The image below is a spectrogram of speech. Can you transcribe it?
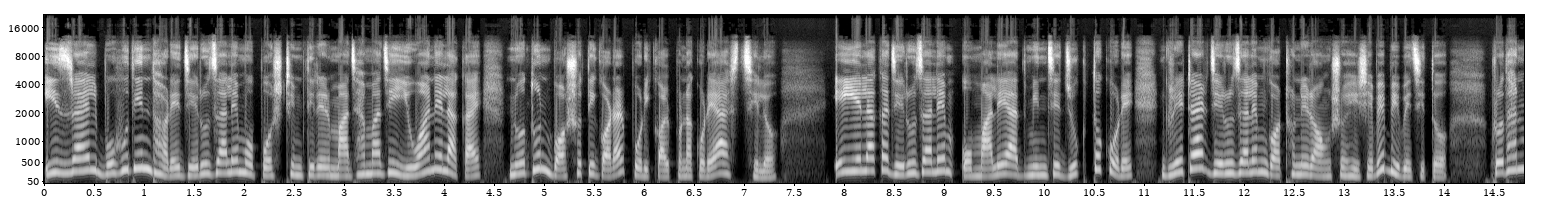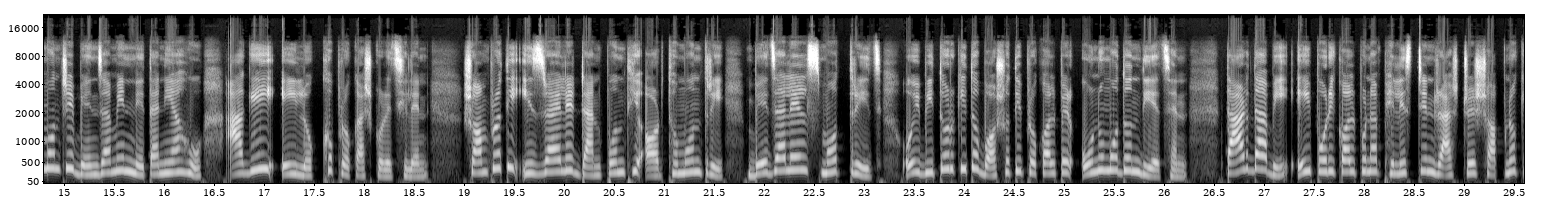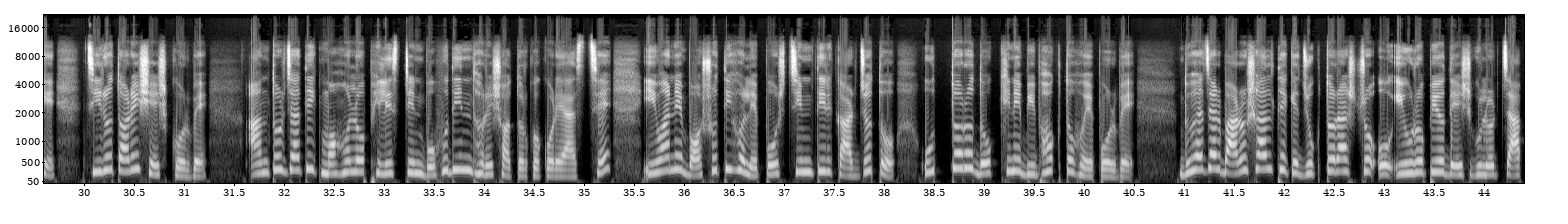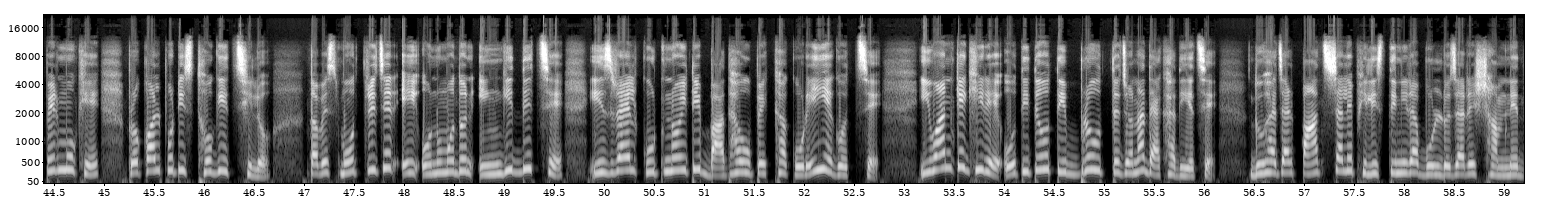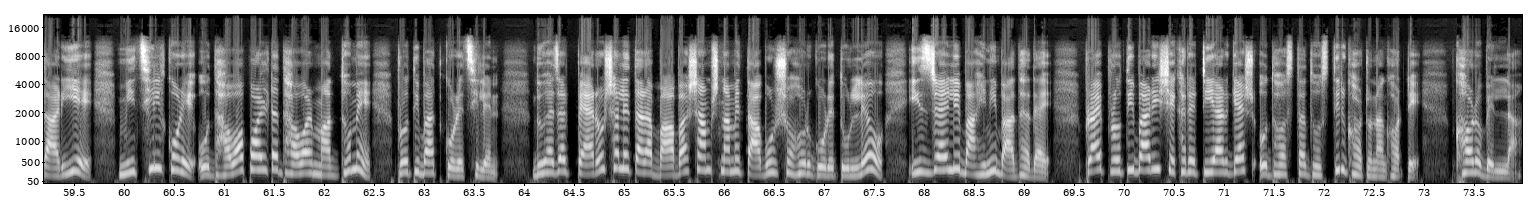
Israel বহুদিন ধরে Jerusalem ও পশ্চিম তীরের মাঝামাঝি ইউয়ান এলাকায় নতুন বসতি গড়ার পরিকল্পনা করে আসছিল। এই এলাকা জেরুজালেম ও মালে আদমিনজে যুক্ত করে গ্রেটার জেরুজালেম গঠনের অংশ হিসেবে বিবেচিত। প্রধানমন্ত্রী বেঞ্জামিন নেতানিয়াহু আগেই এই লক্ষ্য প্রকাশ করেছিলেন। সম্প্রতি ইসরায়েলের ডানপন্থী অর্থমন্ত্রী বেজালেল স্মোত্রিজ ওই বিতর্কিত বসতি প্রকল্পের অনুমোদন দিয়েছেন। তার দাবি, এই পরিকল্পনা ফিলিস্তিন রাষ্ট্রের স্বপ্নকে চিরতরে শেষ করবে। আন্তর্জাতিক মহল ও ফিলিস্তিন বহুদিন ধরে সতর্ক করে আসছে। ইওয়ানে বসতি হলে পশ্চিম তীর কার্যত উত্তর ও দক্ষিণে বিভক্ত হয়ে পড়বে। দু হাজার বারো সাল থেকে যুক্তরাষ্ট্র ও ইউরোপীয় দেশগুলোর চাপের মুখে প্রকল্পটি স্থগিত ছিল। তবে স্মোত্রিচের এই অনুমোদন ইঙ্গিত দিচ্ছে, ইসরায়েল কূটনৈতিক বাধা উপেক্ষা করেই এগোচ্ছে। ইওয়ানকে ঘিরে অতীতেও তীব্র উত্তেজনা দেখা দিয়েছে। দু হাজার পাঁচ সালে ফিলিস্তিনিরা বুলডোজারের সামনে দাঁড়িয়ে মিছিল করে ও ধাওয়া পাল্টা ধাওয়ার মাধ্যমে প্রতিবাদ করেছিলেন। দু হাজার তেরো সালে তারা বাবা শামস নামে তাবুর শহর গড়ে তুললেও ইসরায়েলি বাহিনী বাধা দেয়। প্রায় প্রতিবারই সেখানে টিয়ার গ্যাস ও ধস্তাধস্তির ঘটনা ঘটে। খরবেল্লা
